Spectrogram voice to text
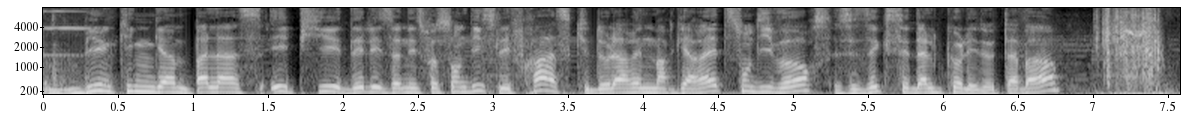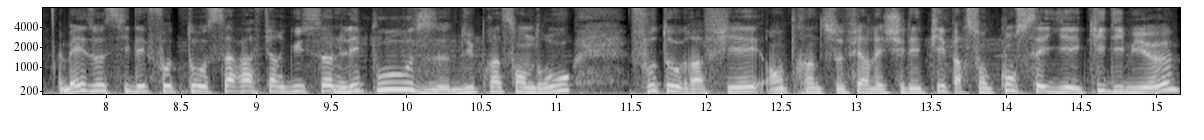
Buckingham Palace épié dès les années 70 les frasques de la reine Margaret, son divorce, ses excès d'alcool et de tabac. Mais aussi des photos. Sarah Ferguson, l'épouse du prince Andrew, photographiée en train de se faire lécher les pieds par son conseiller. Qui dit mieux?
